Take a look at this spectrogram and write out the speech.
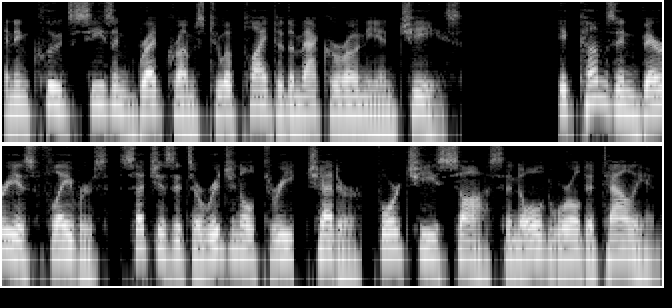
and includes seasoned breadcrumbs to apply to the macaroni and cheese. It comes in various flavors, such as its original 3, cheddar, 4 cheese sauce and Old World Italian.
